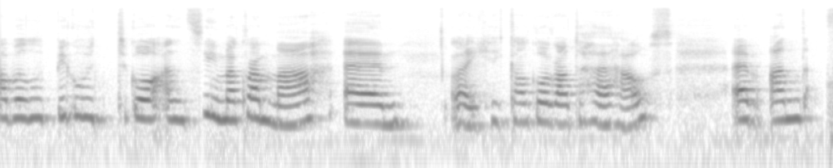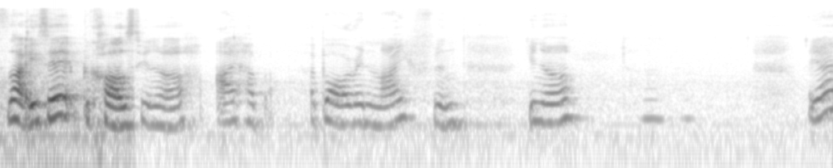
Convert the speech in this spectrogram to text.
I will be going to go and see my grandma, um, like I'll go around to her house um, and that is it because you know I have a boring life and you know yeah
